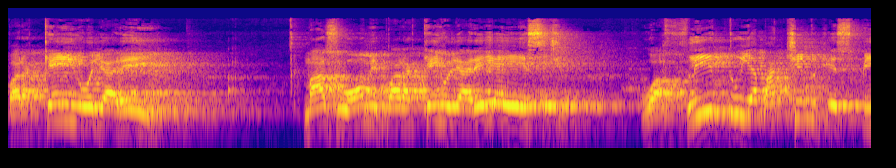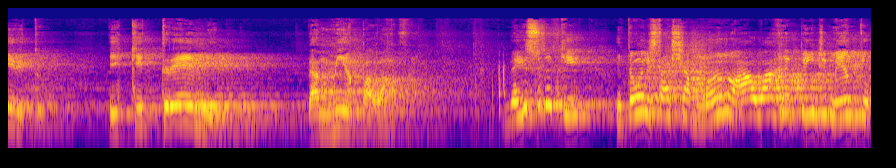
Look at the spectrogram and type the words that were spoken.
para quem olharei, mas o homem para quem olharei é este, o aflito e abatido de espírito, e que treme da minha palavra. É isso daqui. Então ele está chamando ao arrependimento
